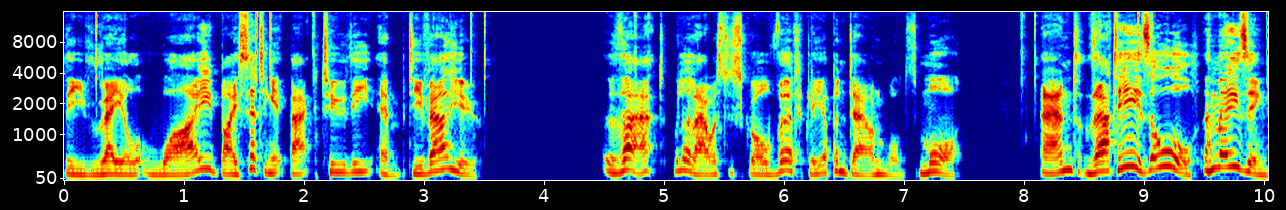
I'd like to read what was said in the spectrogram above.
the rail Y by setting it back to the empty value. That will allow us to scroll vertically up and down once more. And that is all. Amazing.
